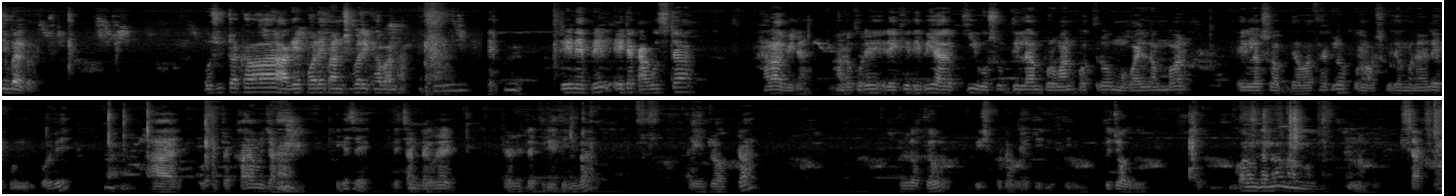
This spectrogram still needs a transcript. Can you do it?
জি ওষুধটা খাওয়ার আগে পরে পান সুপারি খাবা না। টেন এপ্রিল এটা কাগজটা হারাবি না। ভালো করে রেখে দিবি। আর কি ওষুধ দিলাম প্রমাণপত্র মোবাইল নম্বর এগুলো সব দেওয়া থাকল। কোনো অসুবিধা মনে হলে ফোন করবি। আর ওষুধটা খাওয়া আমি জানি। ঠিক আছে? এই চারটা করে ট্যাবলেটটা দিনে তিনবার আর এই ড্রপটা হলো তোর বিশ ফোঁটা করে দিন তিন একটু জল দিন গরম দেন না চারটা।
